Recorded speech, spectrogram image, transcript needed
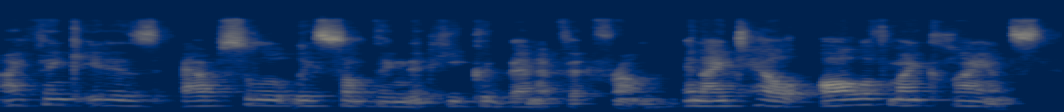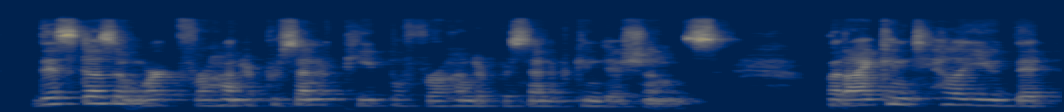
I think it is absolutely something that he could benefit from. And I tell all of my clients this doesn't work for 100% of people for 100% of conditions. But I can tell you that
